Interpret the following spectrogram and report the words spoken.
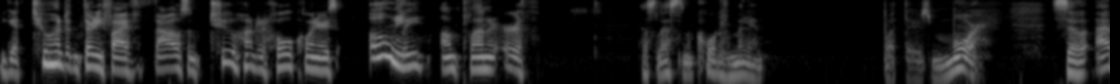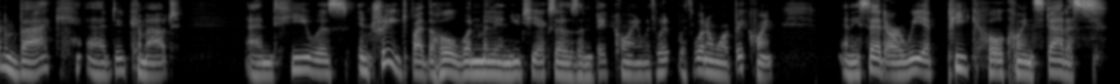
You get 235,200 whole coiners only on planet Earth. That's less than a quarter of a million. But there's more. So Adam Back uh, did come out and he was intrigued by the whole 1 million UTXOs and Bitcoin with, with one or more Bitcoin. And he said, Are we at peak whole coin status?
